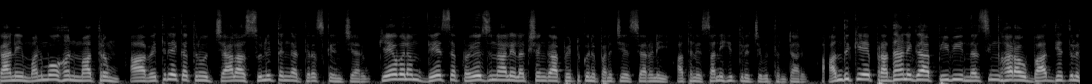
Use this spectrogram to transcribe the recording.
కానీ మన్మోహన్ మాత్రం ఆ వ్యతిరేకతను చాలా సున్నితంగా తిరస్కరించారు. కేవలం దేశ ప్రయోజనాలే లక్ష్యంగా పెట్టుకుని పనిచేశారని అతని సన్నిహితులు చెబుతుంటారు. అందుకే ప్రధానిగా పివి నరసింహారావు బాధ్యతలు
